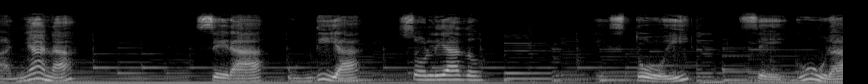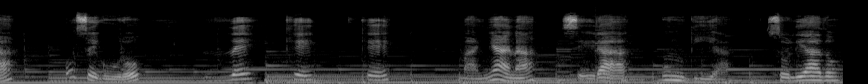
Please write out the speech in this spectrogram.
mañana será un día soleado. Estoy segura o seguro de que, que mañana será un día soleado.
